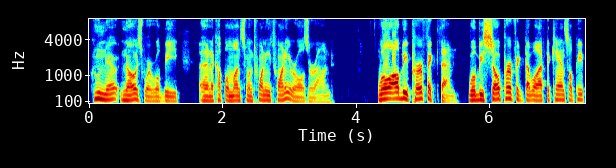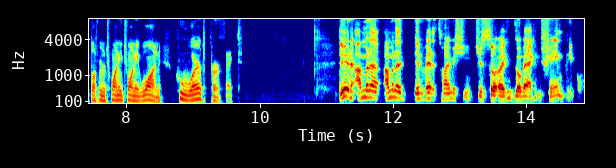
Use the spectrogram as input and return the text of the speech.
who knows where we'll be in a couple months when 2020 rolls around. We'll all be perfect then. We'll be so perfect that we'll have to cancel people from 2021 who weren't perfect. Dude, I'm gonna I'm gonna invent a time machine just so I can go back and shame people.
